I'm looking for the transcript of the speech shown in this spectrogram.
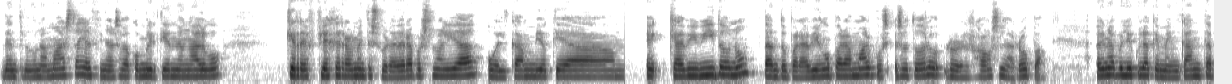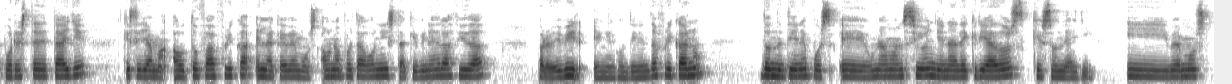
dentro de una masa y al final se va convirtiendo en algo que refleje realmente su verdadera personalidad o el cambio que ha, eh, que ha vivido, ¿no? Tanto para bien o para mal, pues eso todo lo, lo reflejamos en la ropa. Hay una película que me encanta por este detalle que se llama Out of Africa, en la que vemos a una protagonista que viene de la ciudad para vivir en el continente africano, donde tiene pues eh, una mansión llena de criados que son de allí y vemos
